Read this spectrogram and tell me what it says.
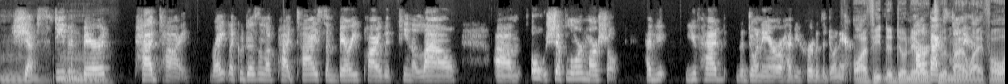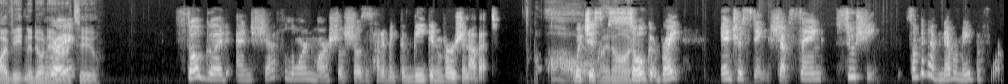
Mm, Chef Stephen mm. Barrett, pad thai, right? Like who doesn't love pad thai? Some berry pie with Tina Lau. Um, oh, Chef Lauren Marshall. Have you you've had the donair or have you heard of the donair? Oh, I've eaten a donair or two in my life. Oh, I've eaten a donair right? two. So good. And Chef Lauren Marshall shows us how to make the vegan version of it. Oh, which is right so good, right? Interesting. Chef Sang sushi, something I've never made before.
